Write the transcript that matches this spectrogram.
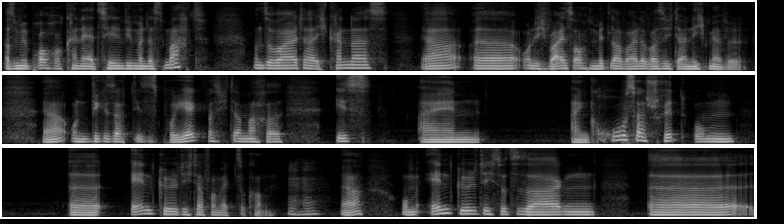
also mir braucht auch keiner erzählen, wie man das macht und so weiter. Ich kann das, ja, äh, und ich weiß auch mittlerweile, was ich da nicht mehr will. Ja, und wie gesagt, dieses Projekt, was ich da mache, ist ein, ein großer Schritt, um äh, endgültig davon wegzukommen. Mhm. Ja, um endgültig sozusagen äh,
